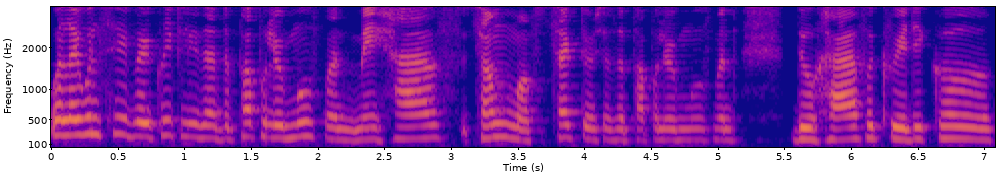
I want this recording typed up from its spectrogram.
Well, I will say very quickly that the popular movement may have some of sectors of the popular movement do have a critical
